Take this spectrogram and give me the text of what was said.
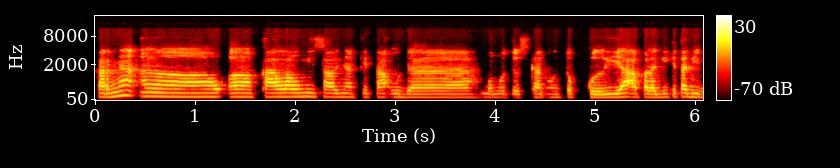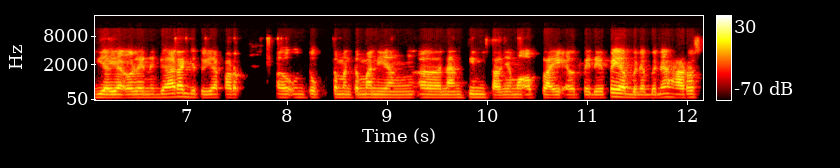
Karena uh, uh, kalau misalnya kita udah memutuskan untuk kuliah, apalagi kita dibiayai oleh negara gitu ya, kalau uh, untuk teman-teman yang uh, nanti misalnya mau apply LPDP ya benar-benar harus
